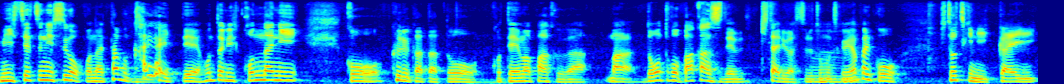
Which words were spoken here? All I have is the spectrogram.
密接にすぐ行われ多分海外って本当にこんなにこう来る方とこうテーマパークがまあどんとこうバカンスで来たりはすると思うんですけどやっぱりこう一月に一回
